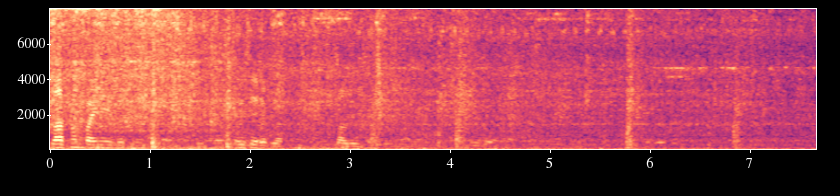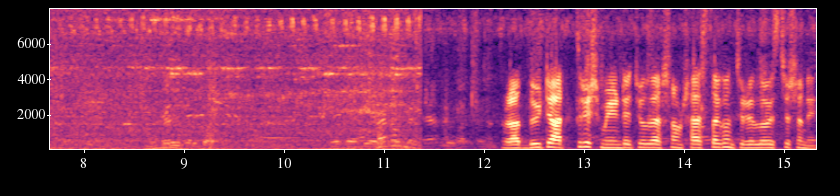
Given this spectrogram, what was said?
প্ল্যাটফর্ম পাইনি রাত দুইটা আটত্রিশ মিনিটে চলে আসলাম শাস্তাগঞ্জ রেলওয়ে স্টেশনে।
